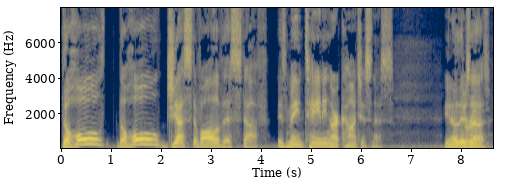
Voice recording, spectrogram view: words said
The whole, the whole gist of all of this stuff is maintaining our consciousness. You know, there's Correct. a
